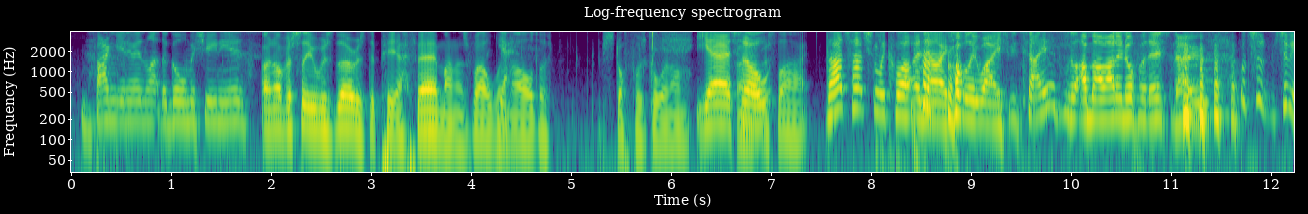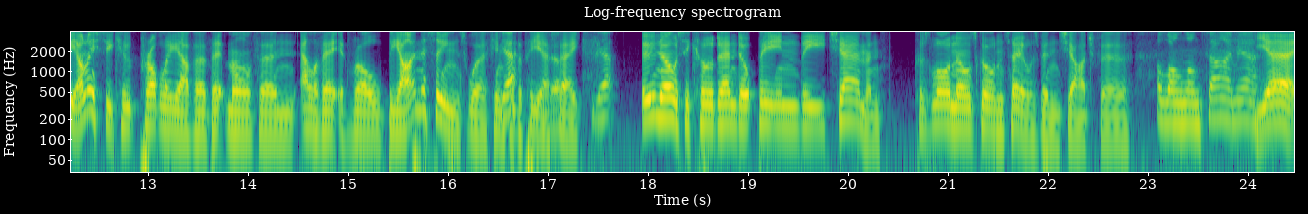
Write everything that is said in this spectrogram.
banging him in like the goal machine he is And obviously he was there as the PFA man as well when Yes. all the stuff was going on. Yeah, so it was like, that's actually quite a that's nice. probably why he's retired I'm, I've had enough of this now Well, to, to be honest, he could probably have a bit more of an elevated role behind the scenes working Yeah. for the PFA. yeah Who knows? He could end up being the chairman. Because Lord knows Gordon Taylor's been in charge for A long, long time, yeah. yeah.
